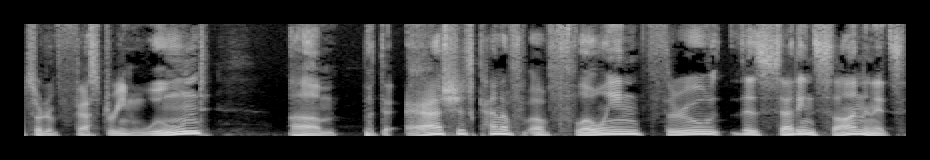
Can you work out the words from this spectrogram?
sort of festering wound. Um, but the ash is kind of, of flowing through the setting sun, and it's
